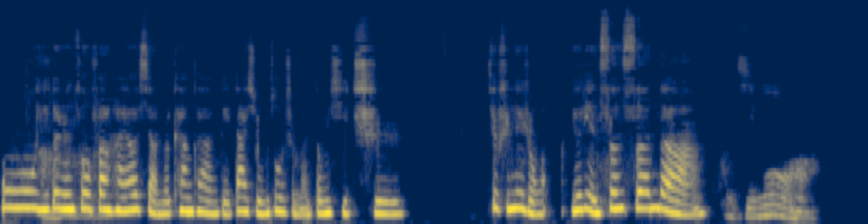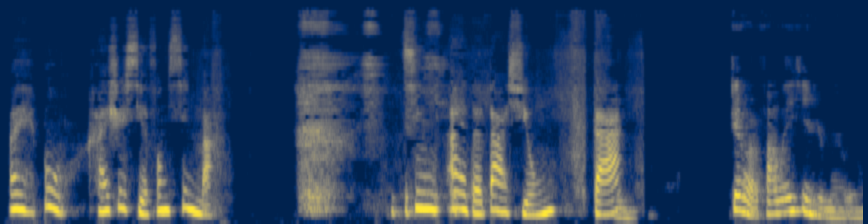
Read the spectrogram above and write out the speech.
哦，一个人做饭还要想着看看给大熊做什么东西吃，就是那种有点酸酸的，好寂寞啊！哎，不，还是写封信吧。亲爱的大熊，嘎。这会儿发微信是没有用的。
